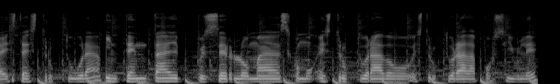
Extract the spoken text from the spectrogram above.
esta estructura, intenta pues ser lo más como estructurado, estructurada posible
